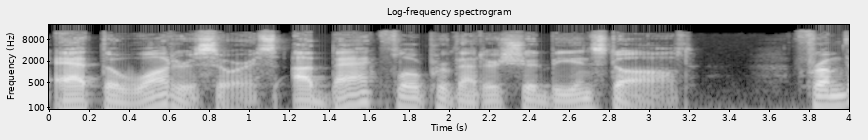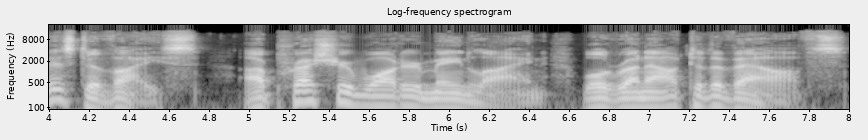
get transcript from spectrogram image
At the water source, a backflow preventer should be installed. From this device, a pressure water main line will run out to the valves.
